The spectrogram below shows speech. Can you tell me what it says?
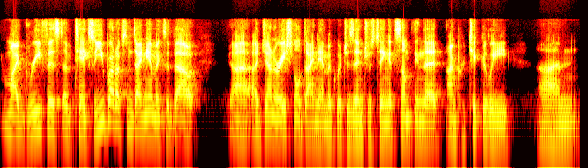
my briefest of takes. So you brought up some dynamics about uh, a generational dynamic, which is interesting. It's something that I'm particularly um,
